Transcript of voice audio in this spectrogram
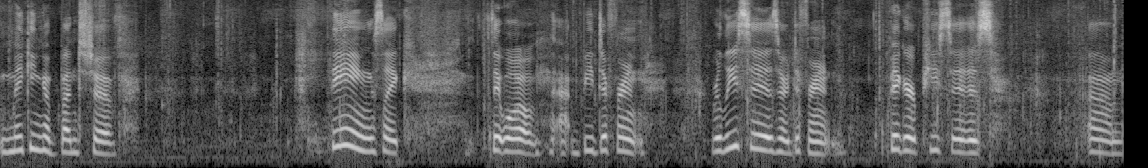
making a bunch of things like that will be different releases or different bigger pieces. Um,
